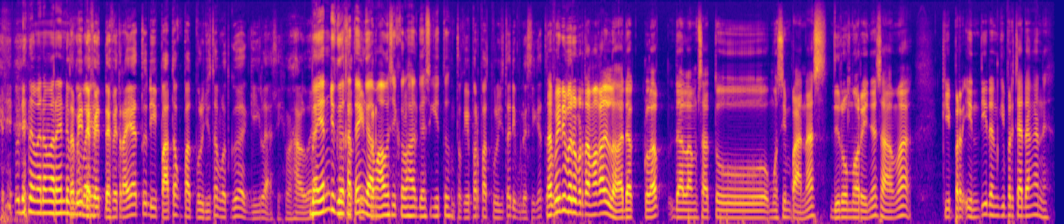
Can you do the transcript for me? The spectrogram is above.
udah nama-nama random Tapi. David David Raya tuh dipatok 40 juta menurut gua gila sih, mahal banget. Bayern juga Untuk katanya nggak mau sih kalau harga segitu. Untuk kiper 40 juta di Bundesliga tuh. Tapi ini baru pertama kali loh ada klub dalam satu musim panas dirumorinya sama kiper inti dan kiper cadangannya.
